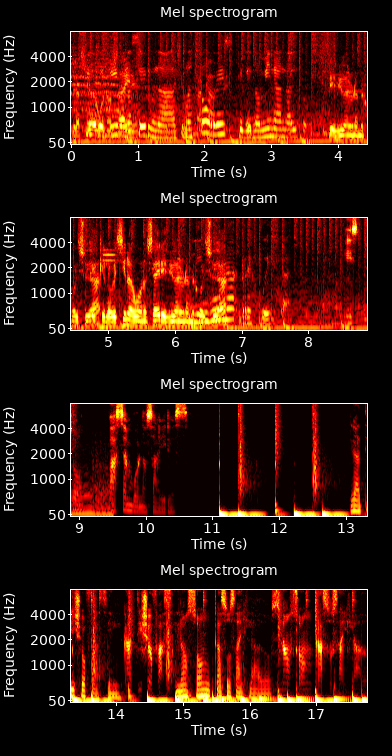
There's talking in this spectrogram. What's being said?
de la Ciudad de Buenos Iban a Aires. hacer unas, unas torres que denominan alto. Que vivan en una mejor ciudad. Que los vecinos de Buenos Aires vivan en una mejor Ninguna ciudad. respuesta. Esto pasa en Buenos Aires. Gatillo fácil. Gatillo fácil. No son casos aislados. No son casos aislados.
